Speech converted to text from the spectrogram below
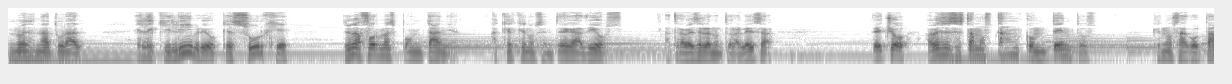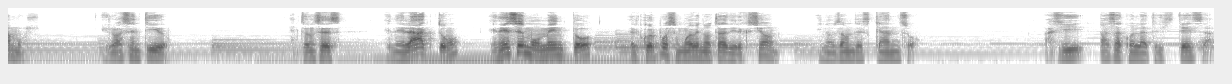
no es natural. El equilibrio que surge de una forma espontánea, aquel que nos entrega a Dios a través de la naturaleza. De hecho, a veces estamos tan contentos que nos agotamos y lo has sentido. Entonces, en el acto, en ese momento, el cuerpo se mueve en otra dirección y nos da un descanso. Así pasa con la tristeza.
